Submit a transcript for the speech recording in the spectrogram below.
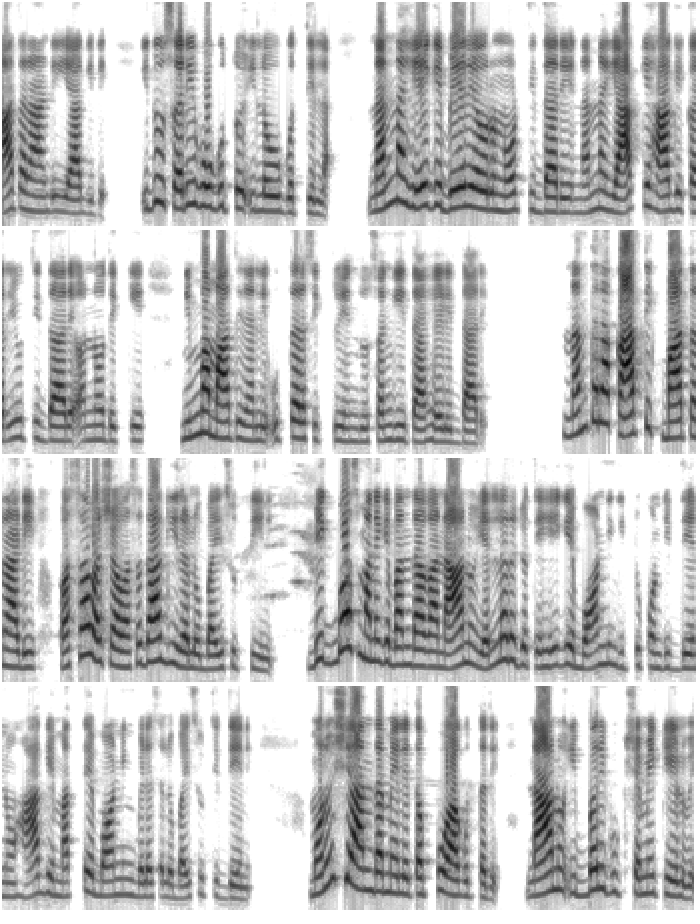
ಮಾತನಾಡಿಯಾಗಿದೆ. ಇದು ಸರಿ ಹೋಗುತ್ತೋ ಇಲ್ಲವೋ ಗೊತ್ತಿಲ್ಲ. ನನ್ನ ಹೇಗೆ ಬೇರೆಯವರು ನೋಡ್ತಿದ್ದಾರೆ, ನನ್ನ ಯಾಕೆ ಹಾಗೆ ಕರೆಯುತ್ತಿದ್ದಾರೆ ಅನ್ನೋದಕ್ಕೆ ನಿಮ್ಮ ಮಾತಿನಲ್ಲಿ ಉತ್ತರ ಸಿಕ್ತು ಎಂದು ಸಂಗೀತ ಹೇಳಿದ್ದಾರೆ. ನಂತರ ಕಾರ್ತಿಕ್ ಮಾತನಾಡಿ, ಹೊಸ ವರ್ಷ ಹೊಸದಾಗಿ ಇರಲು ಬಯಸುತ್ತೀನಿ. ಬಿಗ್ ಬಾಸ್ ಮನೆಗೆ ಬಂದಾಗ ನಾನು ಎಲ್ಲರ ಜೊತೆ ಹೇಗೆ ಬಾಂಡಿಂಗ್ ಇಟ್ಟುಕೊಂಡಿದ್ದೇನೋ ಹಾಗೆ ಮತ್ತೆ ಬಾಂಡಿಂಗ್ ಬೆಳೆಸಲು ಬಯಸುತ್ತಿದ್ದೇನೆ. ಮನುಷ್ಯ ಅಂದ ಮೇಲೆ ತಪ್ಪು ಆಗುತ್ತದೆ. ನಾನು ಇಬ್ಬರಿಗೂ ಕ್ಷಮೆ ಕೇಳುವೆ.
